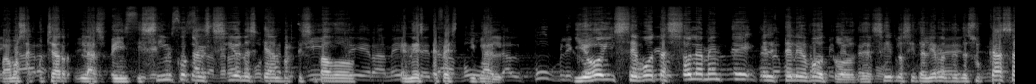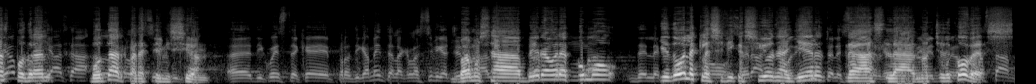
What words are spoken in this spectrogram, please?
Vamos a escuchar las 25 canciones que han participado en este festival. Y hoy se vota solamente el televoto, es decir, los italianos desde sus casas podrán votar para esta emisión. Vamos a ver ahora cómo quedó la clasificación ayer tras la noche de covers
